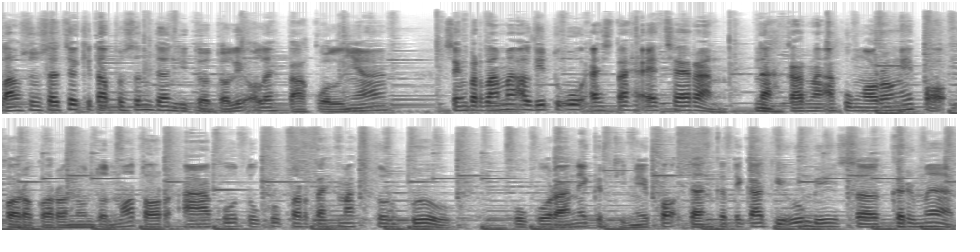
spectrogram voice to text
Langsung saja kita pesen dan didodoli oleh bakulnya. Sing pertama Aldi tuku es teh eceran. Nah, karena aku ngorong epok, koro-koro nuntun motor, aku tuku perteh max turbo. Ukurannya gedine pok dan ketika diumbe seger mat.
